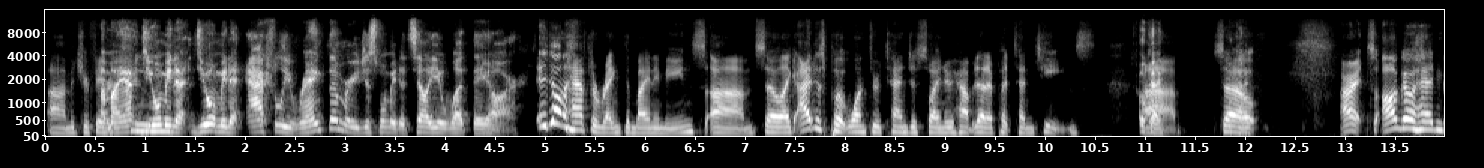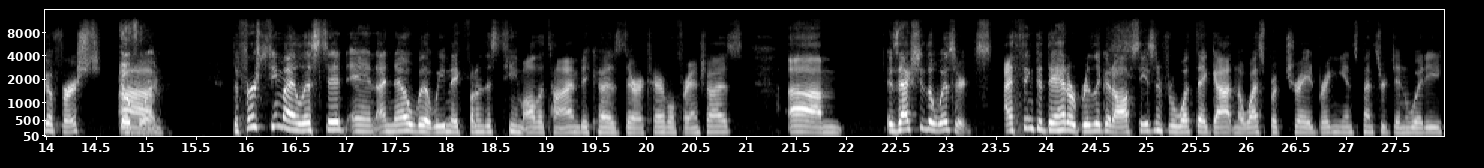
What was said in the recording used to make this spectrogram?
um it's your favorite Am I? Do you want me to? Do you want me to actually rank them, or you just want me to tell you what they are? You don't have to rank them by any means. Um, so like I just put one through ten just so I knew how that I put ten teams. Okay. Um, so Okay. all right, so I'll go ahead and go first. Go for it. Um, The first team I listed, and I know that we make fun of this team all the time because they're a terrible franchise, um, is actually the Wizards. I think that they had a really good offseason for what they got in the Westbrook trade, bringing in Spencer Dinwiddie.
